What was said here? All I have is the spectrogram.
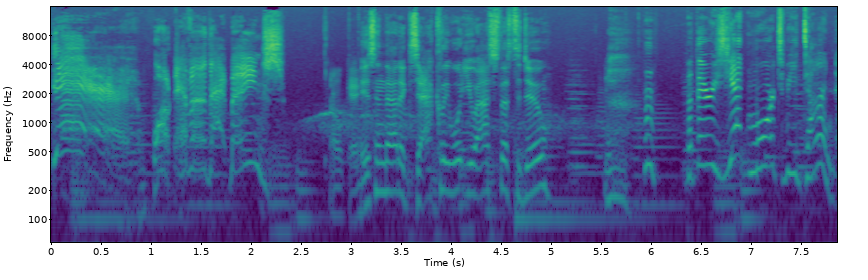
Yeah, whatever that means. Okay. Isn't that exactly what you asked us to do? But there is yet more to be done.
